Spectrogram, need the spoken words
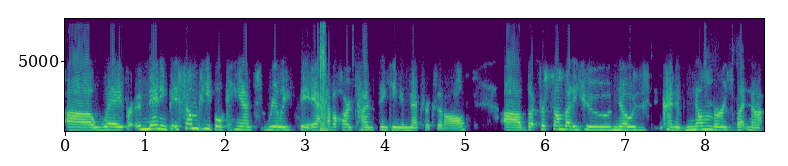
uh, way for many some people can't really have a hard time thinking in metrics at all uh, but for somebody who knows kind of numbers but not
